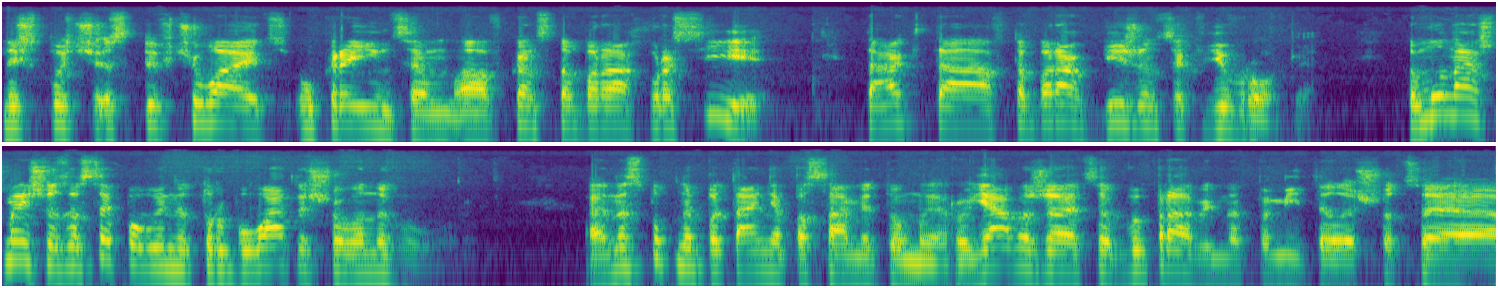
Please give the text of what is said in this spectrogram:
ніж співч- співчувають українцям в концтаборах в Росії, так та в таборах біженцях в Європі. Тому нас менше за все повинні турбувати, що вони говорять. Е, Наступне питання по саміту миру. Я вважаю, це ви правильно помітили, що це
